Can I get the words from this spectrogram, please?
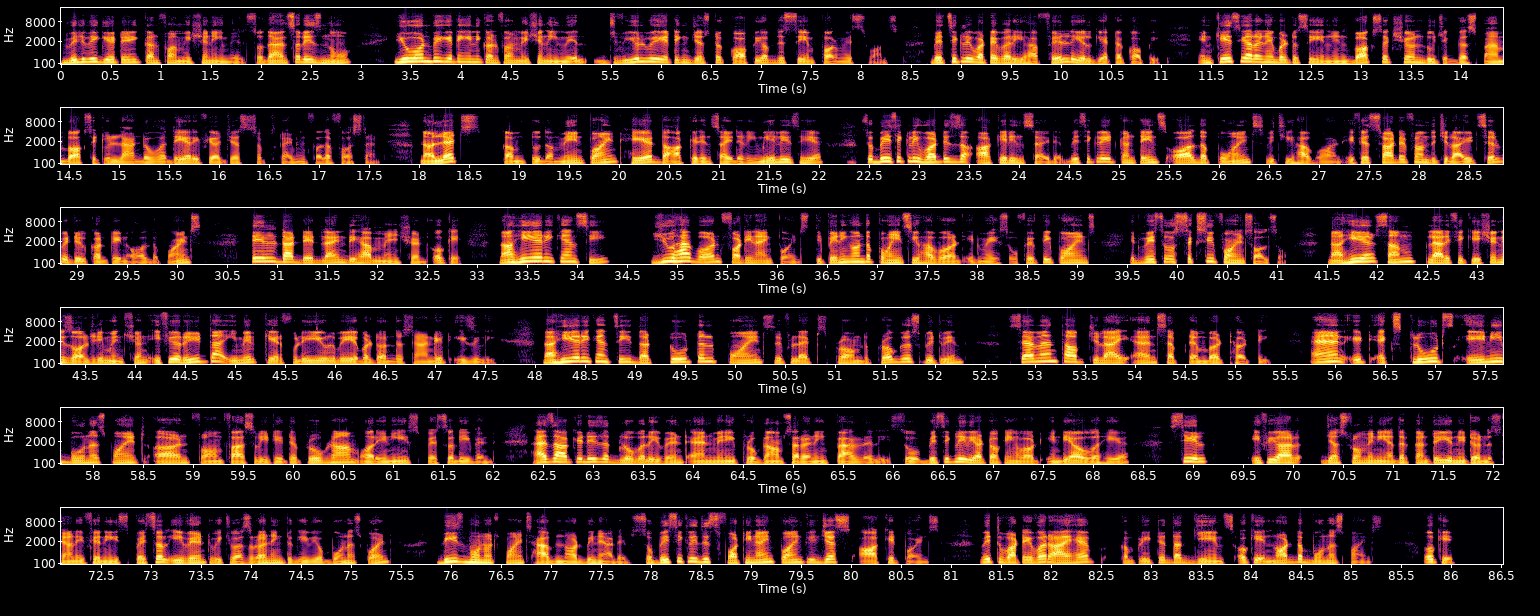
will we get any confirmation email? So the answer is no. You won't be getting any confirmation email. You'll be getting just a copy of the same format once. Basically, whatever you have filled, you'll get a copy. In case you are unable to see in inbox section, do check the spam box. It will land over there if you are just subscribing for the first time. Now let's come to the main point here the arcade insider email is here so basically what is the arcade insider basically it contains all the points which you have earned if you started from the july itself it will contain all the points till the deadline they have mentioned okay now here you can see you have earned 49 points. Depending on the points you have earned, it may show 50 points, it may show 60 points also. Now here some clarification is already mentioned. If you read the email carefully, you will be able to understand it easily. Now here you can see the total points reflects from the progress between 7th of July and September 30 and it excludes any bonus point earned from facilitator program or any special event. As arcade is a global event and many programs are running parallelly. So basically we are talking about india over here. Still if you are just from any other country you need to understand if any special event which was running to give you a bonus point these bonus points have not been added. So basically this 49 point is just arcade points with whatever i have completed the games. Okay not the bonus points Okay,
